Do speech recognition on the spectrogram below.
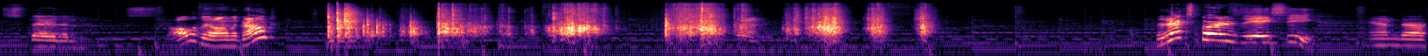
it's better than all of it on the ground. The next part is the AC, and uh,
